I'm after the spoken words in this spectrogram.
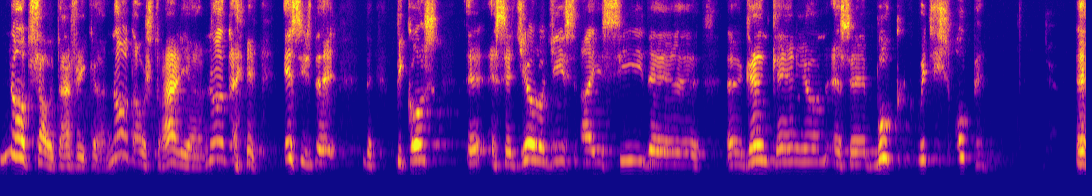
Not South Africa, not Australia, not this is the, the because uh, as a geologist I see the uh, Grand Canyon as a book which is open. Uh,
